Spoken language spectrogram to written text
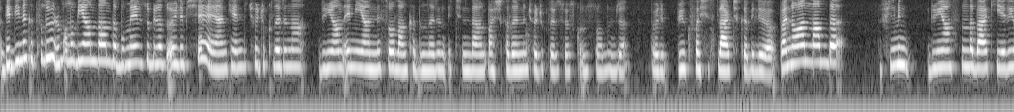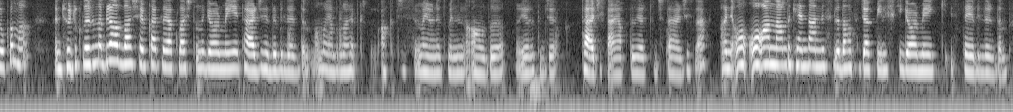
dediğine katılıyorum ama bir yandan da bu mevzu biraz öyle bir şey ya. Yani kendi çocuklarına dünyanın en iyi annesi olan kadınların içinden başkalarının çocukları söz konusu olunca böyle büyük faşistler çıkabiliyor. Ben o anlamda filmin dünyasında belki yeri yok ama hani çocuklarına biraz daha şefkatle yaklaştığını görmeyi tercih edebilirdim. Ama yani bunlar hep aktrisin ve yönetmenin aldığı yaratıcı tercihler, yaptığı yaratıcı tercihler. Hani o, o anlamda kendi annesiyle daha sıcak bir ilişki görmek isteyebilirdim.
